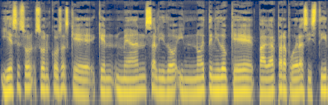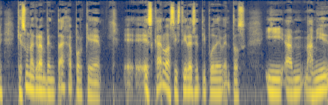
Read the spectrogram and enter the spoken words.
y esas son, son cosas que, que me han salido y no he tenido que pagar para poder asistir, que es una gran ventaja porque eh, es caro asistir a ese tipo de eventos. Y a, mí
